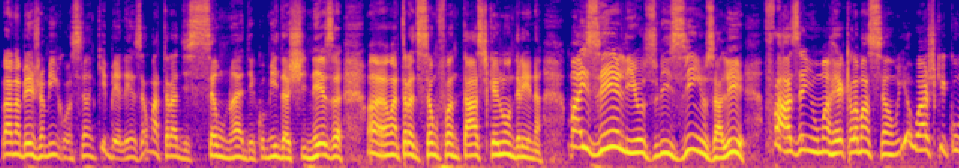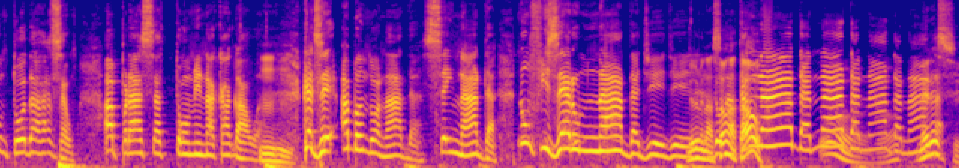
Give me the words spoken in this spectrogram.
lá na Benjamin Constant, que beleza, é uma tradição, não é, de comida chinesa, é uma tradição fantástica em Londrina. Mas ele e os vizinhos ali fazem uma reclamação, e eu acho que com toda a razão. A praça Tome Nakagawa. Uhum. Quer dizer, abandonada, sem nada, não fizeram nada de... De, de iluminação Natal? Nada, nada Nada, nada, nada. Merecia.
